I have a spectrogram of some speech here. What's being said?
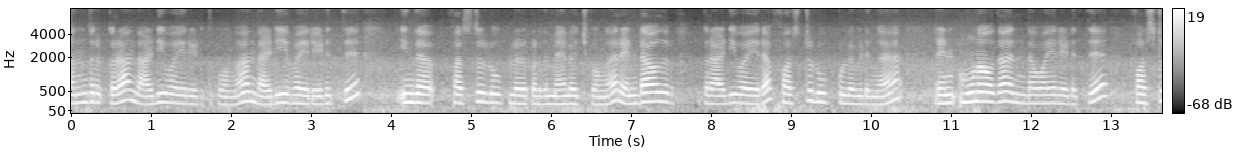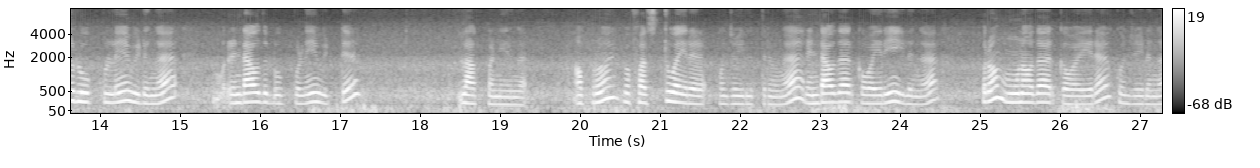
வந்திருக்கிற அந்த அடி ஒயர் எடுத்துக்கோங்க. அந்த அடி ஒயர் எடுத்து இந்த ஃபஸ்ட்டு லூப்பில் இருக்கிறது மேலே வச்சுக்கோங்க. ரெண்டாவது இருக்கிற அடி ஒயரை ஃபஸ்ட்டு லூப்புக்குள்ளே விடுங்க. ரெண் மூணாவதாக இந்த ஒயர் எடுத்து ஃபஸ்ட்டு லூப்புக்குள்ளேயும் விடுங்க. ரெண்டாவது லூப்புக்குள்ளேயும் விட்டு லாக் பண்ணிடுங்க அப்புறம் இப்போ ஃபஸ்ட்டு ஒயரை கொஞ்சம் இழுத்துருங்க. ரெண்டாவதாக இருக்க ஒயரையும் இழுங்க. அப்புறம் மூணாவதாக இருக்க ஒயரை கொஞ்சம் இழுங்க.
